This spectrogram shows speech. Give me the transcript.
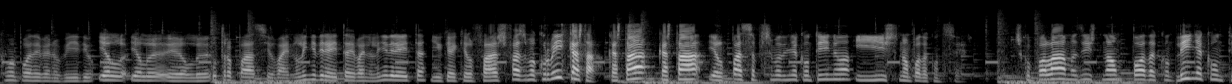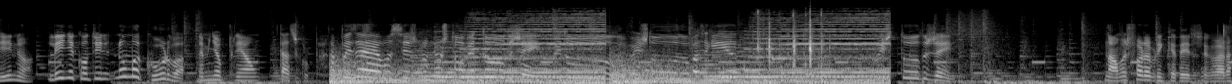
como podem ver no vídeo, ele, ele, ele ultrapassa, ele vai na linha direita, ele vai na linha direita e o que é que ele faz? Faz uma curva e cá está, cá está, cá está, ele passa por cima da linha contínua e isto não pode acontecer. Desculpa lá, mas isto não pode acontecer. Linha contínua. Linha contínua numa curva. Na minha opinião, está desculpado. Ah, pois é, vocês não. Eu estou a ver tudo, gente. Vejo tudo, vejo tudo. Faz aqui. Vejo tudo, gente. Não, mas fora brincadeiras agora.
